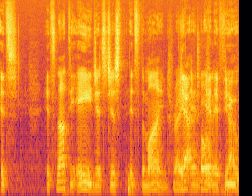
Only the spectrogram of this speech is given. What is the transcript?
it's it's not the age. It's just it's the mind, right? Yeah, and, totally, And if yeah.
